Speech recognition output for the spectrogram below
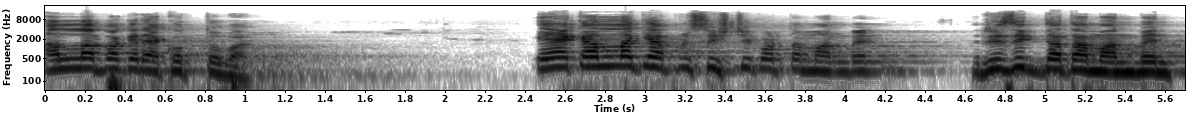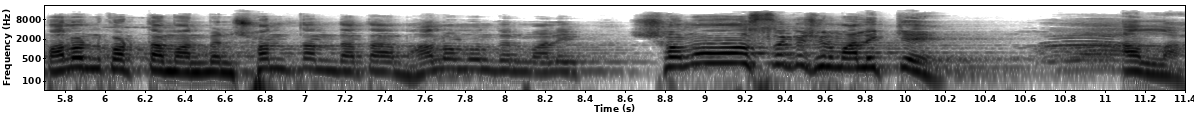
আল্লাহ পাকের একত্ববাদ। এক, আল্লাহকে আপনি সৃষ্টিকর্তা মানবেন রিজিক দাতা মানবেন, পালনকর্তা মানবেন সন্তান দাতা ভালো মন্দের মালিক, সমস্ত কিছুর মালিককে আল্লাহ।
